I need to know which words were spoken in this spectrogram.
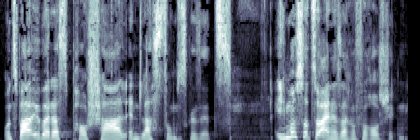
Und zwar über das Pauschalentlastungsgesetz. Ich muss dazu eine Sache vorausschicken.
